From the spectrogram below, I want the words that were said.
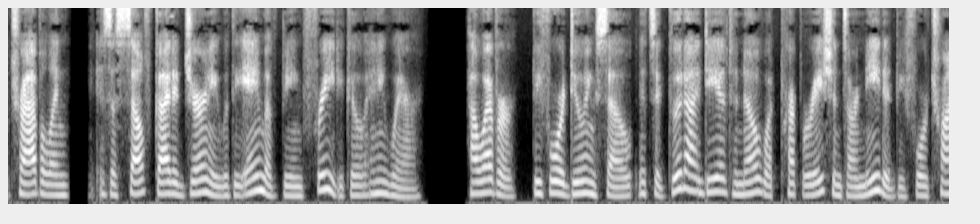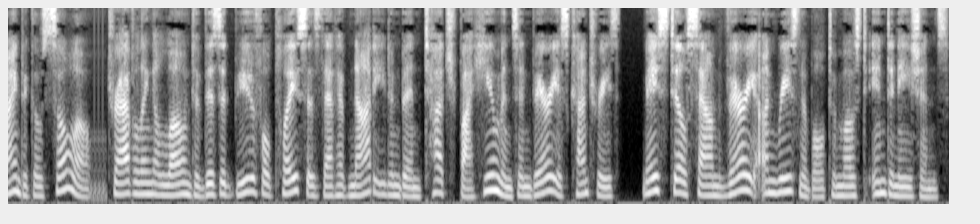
traveling is a self guided journey with the aim of being free to go anywhere. However, before doing so, it's a good idea to know what preparations are needed before trying to go solo. Traveling alone to visit beautiful places that have not even been touched by humans in various countries may still sound very unreasonable to most Indonesians.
